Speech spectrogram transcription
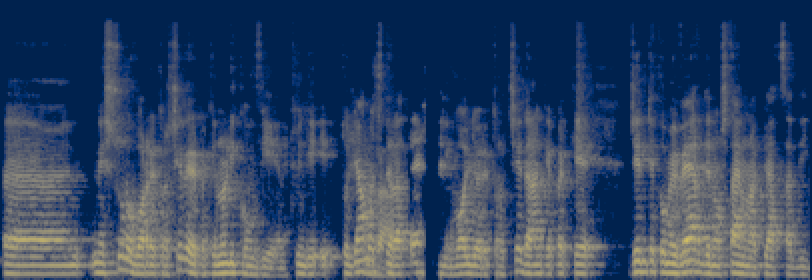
eh, nessuno vuole retrocedere perché non gli conviene. Quindi eh, togliamoci esatto. dalla testa il voglio retrocedere, anche perché gente come Verde non sta in una piazza di,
